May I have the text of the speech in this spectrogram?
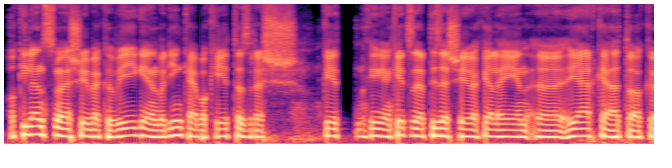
a 90-es évek végén, vagy inkább a 2000-es két, igen, 2010-es évek elején járkáltak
